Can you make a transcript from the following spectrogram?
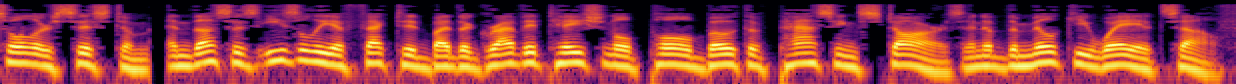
Solar System, and thus is easily affected by the gravitational pull both of passing stars and of the Milky Way itself.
